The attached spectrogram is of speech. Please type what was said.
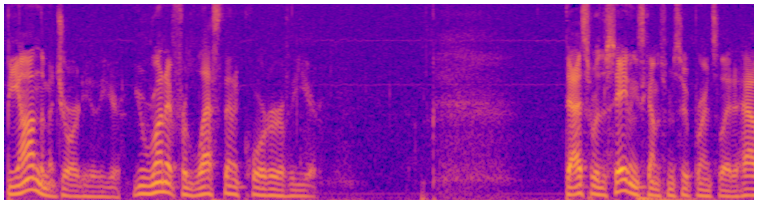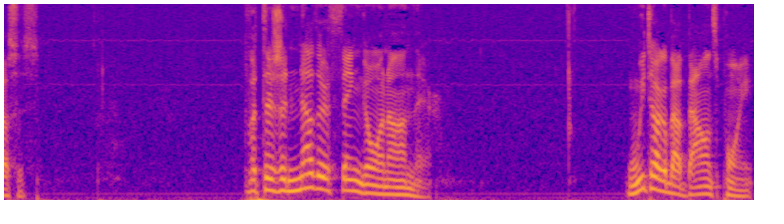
beyond the majority of the year. You run it for less than a quarter of the year. That's where the savings comes from super insulated houses. But there's another thing going on there. When we talk about balance point,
